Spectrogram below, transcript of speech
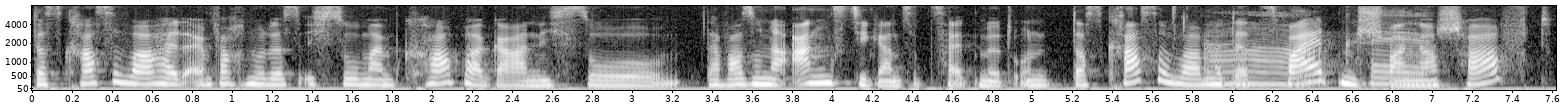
Das Krasse war halt einfach nur, dass ich so meinem Körper gar nicht so, da war so eine Angst die ganze Zeit mit. Und das Krasse war mit ah, der zweiten okay. Schwangerschaft,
